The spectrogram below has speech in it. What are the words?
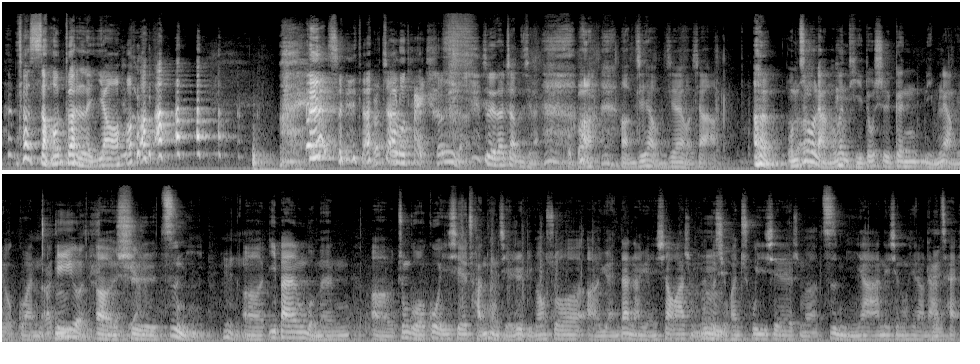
他骚断了腰，所以他我说套路太深了。所以他站不起来。好吧，好，接下来我们接下来往下啊。我们最后两个问题都是跟你们两个有关的啊。第一个呃，是字谜。呃，一般我们呃中国过一些传统节日，比方说啊、呃元旦啊、元宵啊什么的，都喜欢出一些什么字谜啊那些东西让大家猜。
